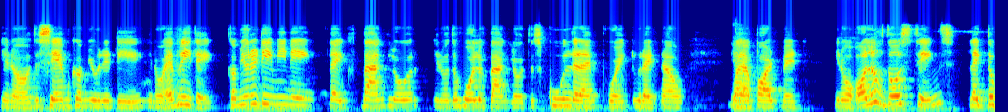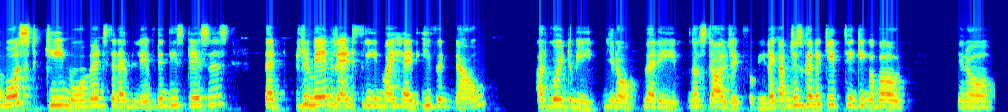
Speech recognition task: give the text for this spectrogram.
you know, the same community, you know, everything. Community meaning like Bangalore, you know, the whole of Bangalore, the school that I'm going to right now, my apartment, you know, all of those things, like the most key moments that I've lived in these places that remain rent free in my head even now are going to be, you know, very nostalgic for me. Like I'm just gonna keep thinking about, you know,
